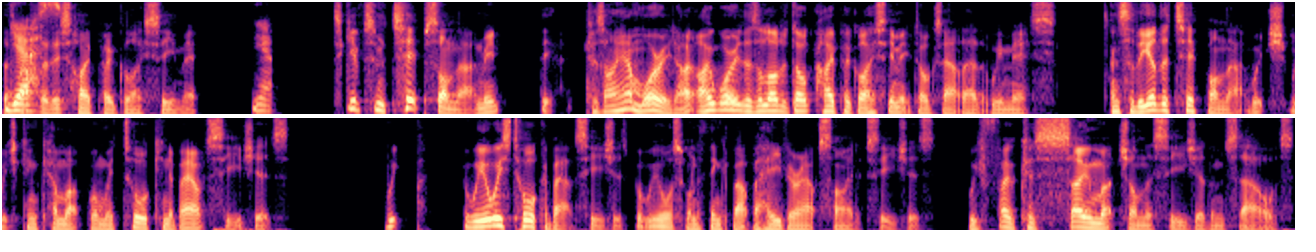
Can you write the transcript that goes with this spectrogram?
the fact that Yes. it's hypoglycemic. Yeah. To give some tips on that, I mean, because I am worried. I, I worry there's a lot of dog, hypoglycemic dogs out there that we miss. And so the other tip on that, which which can come up when we're talking about seizures, we we always talk about seizures, but we also want to think about behavior outside of seizures. We focus so much on the seizure themselves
